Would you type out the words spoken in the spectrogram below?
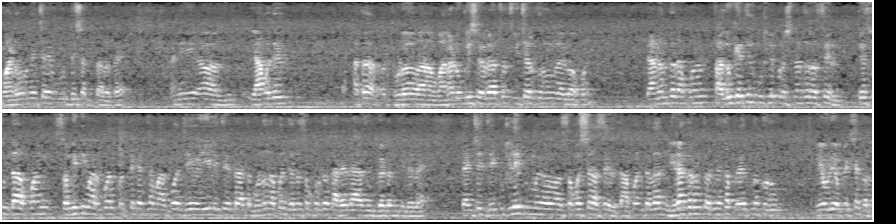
वाढवण्याच्या उद्देशात चालत आहे. आणि यामध्ये आता थोडं अ, वानाडोंगरी शहराचाच विचार करून राहिलो आपण. त्यानंतर आपण तालुक्यातील कुठले प्रश्न जर असेल ते सुद्धा आपण समितीमार्फत प्रत्येकाच्या मार्फत जे येईल इथे येतात. म्हणून आपण जनसंपर्क कार्यालय आज उद्घाटन केलेलं आहे. त्यांचे जे कुठलीही समस्या असेल तर आपण त्याला निराकरण करण्याचा प्रयत्न करू एवढी अपेक्षा करतो.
